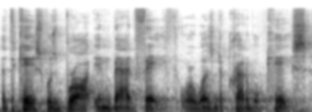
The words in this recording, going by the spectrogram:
that the case was brought in bad faith or wasn't a credible case.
